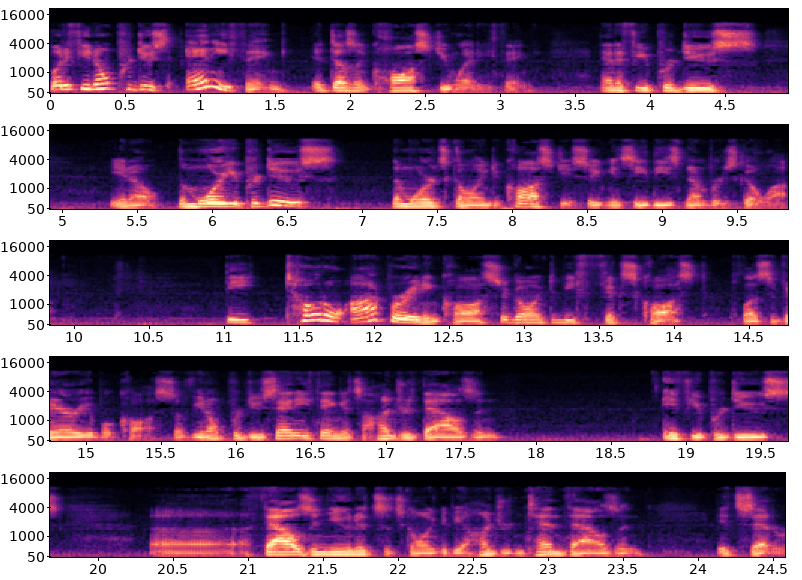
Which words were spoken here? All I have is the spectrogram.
But if you don't produce anything, it doesn't cost you anything. And if you produce, you know, the more you produce, the more it's going to cost you. So you can see these numbers go up. The total operating costs are going to be fixed cost plus variable cost. So if you don't produce anything, it's 100,000. If you produce uh, 1,000 units, it's going to be 110,000 etc.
